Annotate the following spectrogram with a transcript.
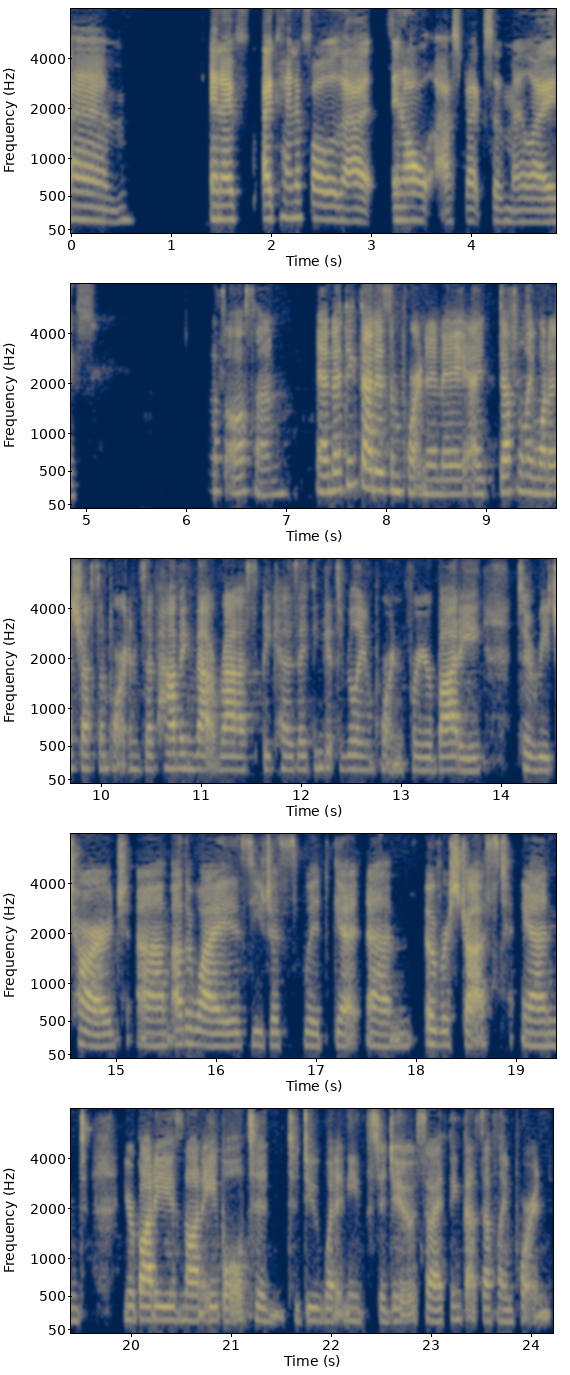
Um and i i kind of follow that in all aspects of my life that's awesome and I think that is important. And I, I definitely want to stress the importance of having that rest because I think it's really important for your body to recharge. Um, otherwise, you just would get um, overstressed and your body is not able to, to do what it needs to do. So I think that's definitely important.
